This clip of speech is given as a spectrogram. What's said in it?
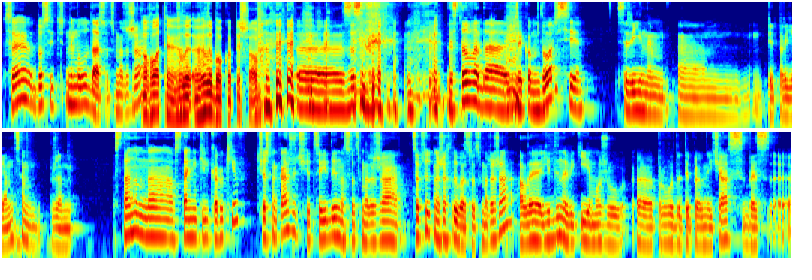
Це досить немолода соцмережа. Ого, ти гли- глибоко пішов. Е, заснована Джеком Дорсі, серійним ем, підприємцем. вже Станом на останні кілька років, чесно кажучи, це єдина соцмережа, це абсолютно жахлива соцмережа, але єдина, в якій я можу е, проводити певний час без е,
